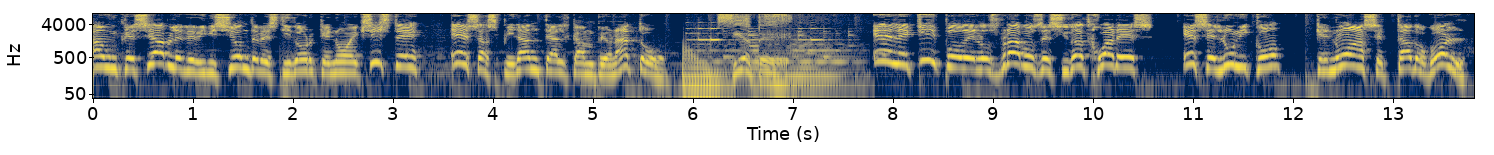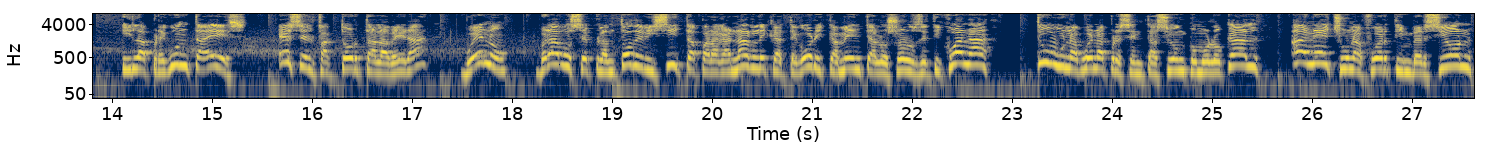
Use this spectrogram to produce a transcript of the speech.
aunque se hable de división de vestidor que no existe, es aspirante al campeonato. 7. El equipo de los Bravos de Ciudad Juárez es el único que no ha aceptado gol. Y la pregunta es, ¿es el factor Talavera? Bueno, Bravos se plantó de visita para ganarle categóricamente a los Oros de Tijuana, tuvo una buena presentación como local, han hecho una fuerte inversión,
